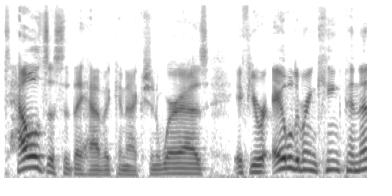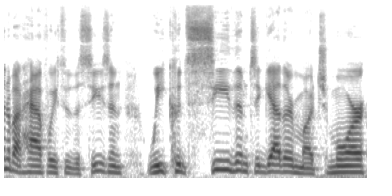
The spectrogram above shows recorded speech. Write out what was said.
tells us that they have a connection. Whereas if you were able to bring Kingpin in about halfway through the season, we could see them together much more,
